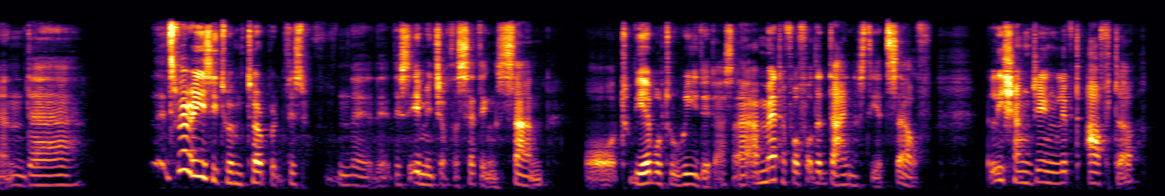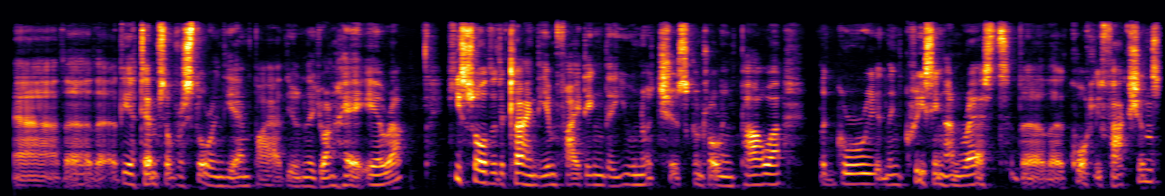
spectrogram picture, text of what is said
And uh, it's very easy to interpret this this image of the setting sun or to be able to read it as a, metaphor for the dynasty itself. Li Shangyin lived after uh, the, the, the, attempts of restoring the empire during the Yuan He era. He saw the decline, the infighting, the eunuchs controlling power, the, growing, the increasing unrest, the, the courtly factions,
